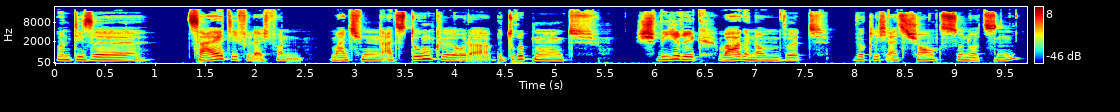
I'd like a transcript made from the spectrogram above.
Und diese Zeit, die vielleicht von manchen als dunkel oder bedrückend, schwierig wahrgenommen wird, wirklich als Chance zu nutzen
